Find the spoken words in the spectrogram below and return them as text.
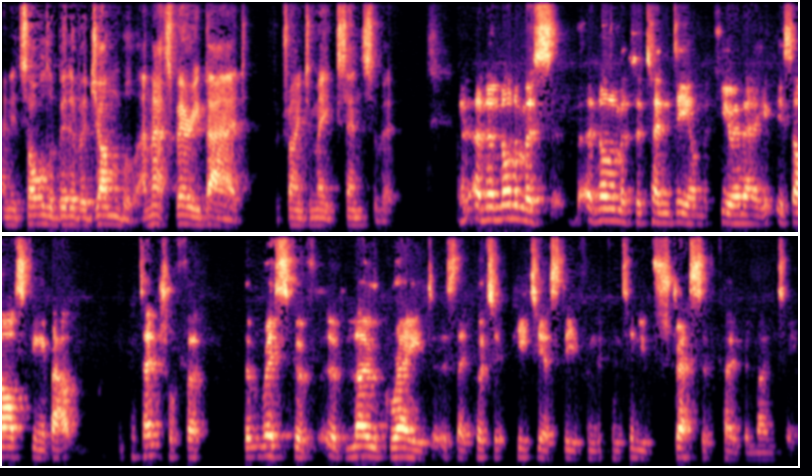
and it's all a bit of a jumble. And that's very bad for trying to make sense of it. An anonymous, anonymous attendee on the Q&A is asking about the potential for the risk of, of low grade, as they put it, PTSD from the continued stress of COVID 19.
